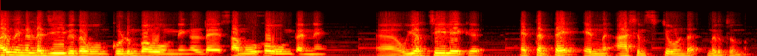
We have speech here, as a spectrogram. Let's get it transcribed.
അത് നിങ്ങളുടെ ജീവിതവും കുടുംബവും നിങ്ങളുടെ സമൂഹവും തന്നെ ഉയർച്ചയിലേക്ക് എത്തട്ടെ എന്ന് ആശംസിച്ചുകൊണ്ട് നിർത്തുന്നു.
